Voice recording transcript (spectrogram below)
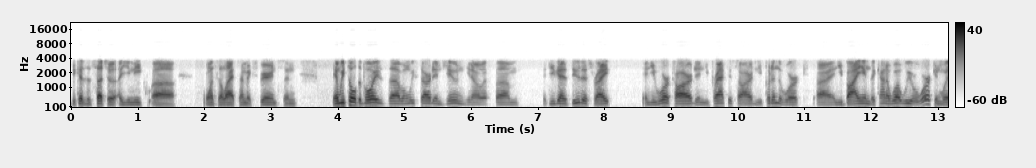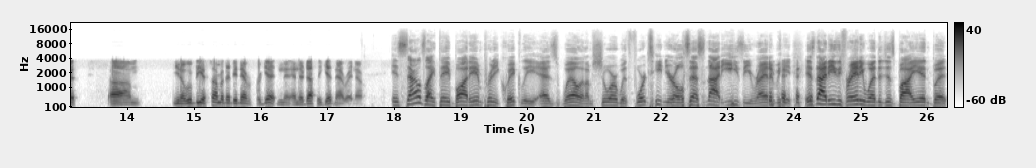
because it's such a, a unique, uh, once in a lifetime experience, and and we told the boys uh, when we started in June, you know, if um, if you guys do this right and you work hard and you practice hard and you put in the work uh, and you buy into kind of what we were working with, um, you know, it would be a summer that they'd never forget, and, and they're definitely getting that right now. It sounds like they bought in pretty quickly as well, and I'm sure with 14 year olds, that's not easy, right? I mean, it's not easy for anyone to just buy in, but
